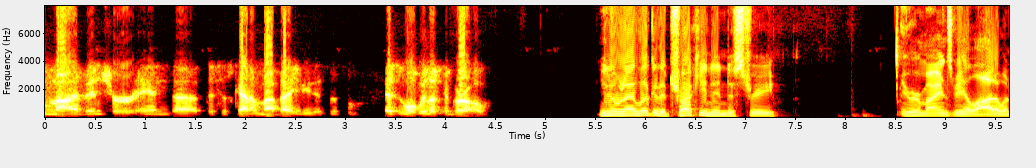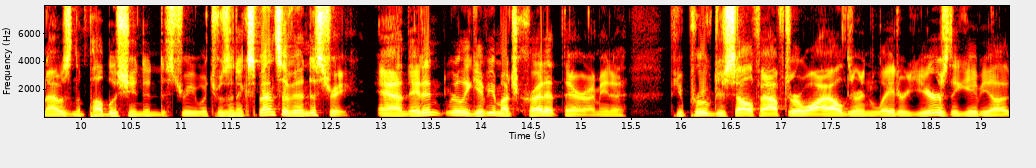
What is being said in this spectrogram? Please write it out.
my venture, and uh, this is kind of my baby. This is this is what we look to grow. You know, when I look at the trucking industry, it reminds me a lot of when I was in the publishing industry, which was an expensive industry, and they didn't really give you much credit there. I mean, uh, if you proved yourself after a while during later years, they gave you uh,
